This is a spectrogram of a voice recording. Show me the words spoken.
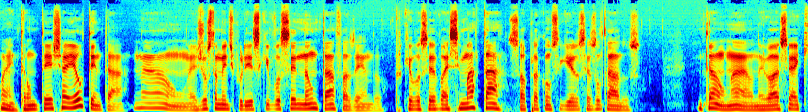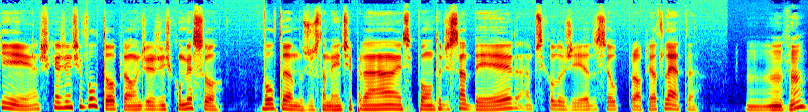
Ué, então deixa eu tentar. Não, é justamente por isso que você não está fazendo. Porque você vai se matar só para conseguir os resultados. Então, né, o negócio é que acho que a gente voltou para onde a gente começou voltamos justamente para esse ponto de saber a psicologia do seu próprio atleta. Uhum.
